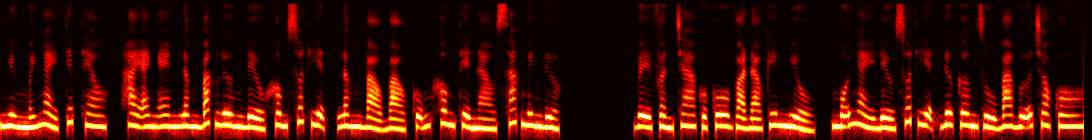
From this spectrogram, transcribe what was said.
nhưng mấy ngày tiếp theo, hai anh em Lâm Bắc Lương đều không xuất hiện, Lâm Bảo Bảo cũng không thể nào xác minh được. Về phần cha của cô và Đào Kim Miểu, mỗi ngày đều xuất hiện đưa cơm dù ba bữa cho cô,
